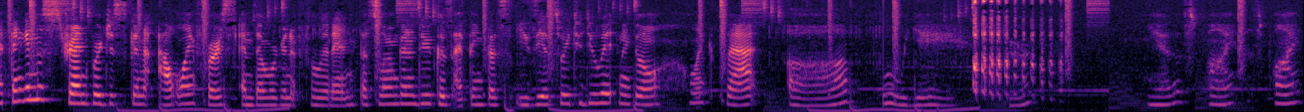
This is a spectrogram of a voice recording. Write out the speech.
I think in this trend we're just gonna outline first and then we're gonna fill it in. That's what I'm gonna do because I think that's the easiest way to do it. I'm gonna go like that, up. Oh yeah. yeah, that's fine, that's fine.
